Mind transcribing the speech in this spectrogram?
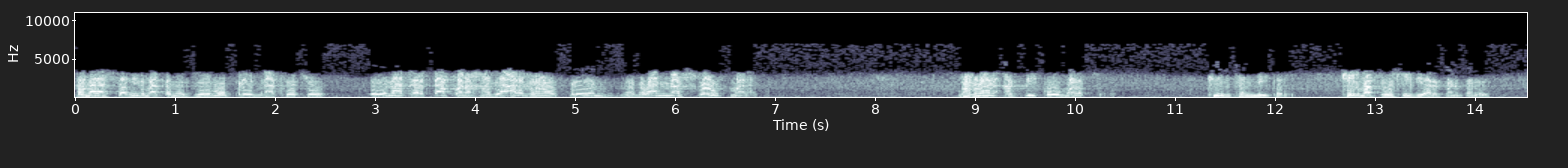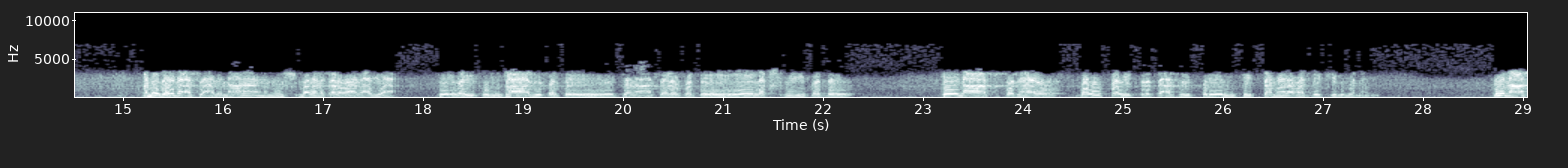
તમારા શરીરમાં તમે જેવો પ્રેમ રાખો છો એના કરતા પણ હજાર ગણો પ્રેમ ભગવાનના સ્વરૂપમાં રાખો. ભગવાન અતિ કોમળ છે. ખીર ઠંડી કરી ખીરમાં તુલસીજી અર્પણ કરે છે. અને ગર્ગાચાર્ય નારાયણનું સ્મરણ કરવા લાગ્યા, હે વૈકુંઠાધિપતે, હે ચરાચરપતે, હે લક્ષ્મીપતે, હે નાથ પધારો, બહુ પવિત્રતાથી પ્રેમથી તમારા માટે ખીર બનાવી. હે નાથ,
